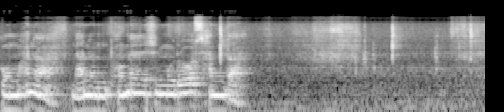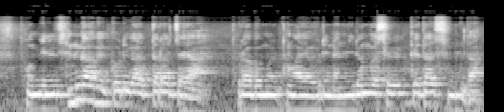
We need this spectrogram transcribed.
봄 하나 나는 봄의 힘으로 산다. 봄일 생각의 꼬리가 떨어져야 돌아봄을 통하여 우리는 이런 것을 깨닫습니다.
